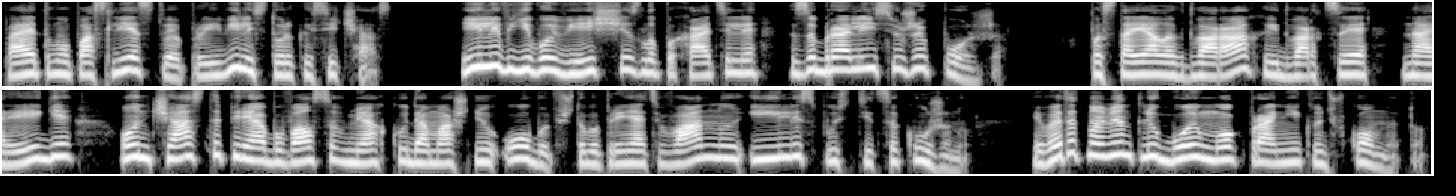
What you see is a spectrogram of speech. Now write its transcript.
поэтому последствия проявились только сейчас — или в его вещи злопыхатели забрались уже позже. В постоялых дворах и дворце на Реге он часто переобувался в мягкую домашнюю обувь, чтобы принять ванную или спуститься к ужину. И в этот момент любой мог проникнуть в комнату.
